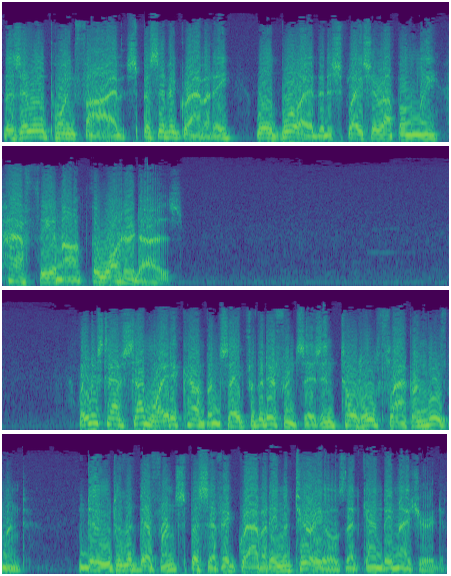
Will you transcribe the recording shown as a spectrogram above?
the 0.5 specific gravity will buoy the displacer up only half the amount the water does. We must have some way to compensate for the differences in total flapper movement due to the different specific gravity materials that can be measured.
